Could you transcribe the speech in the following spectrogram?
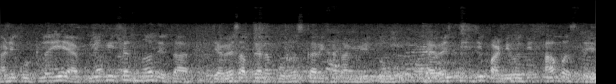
आणि कुठलंही ॲप्लिकेशन न देता ज्यावेळेस आपल्याला पुरस्कार एखादा मिळतो त्यावेळेस ती जी पाठीवरची थाप असते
